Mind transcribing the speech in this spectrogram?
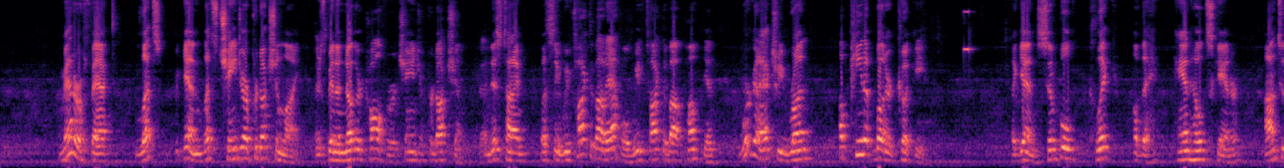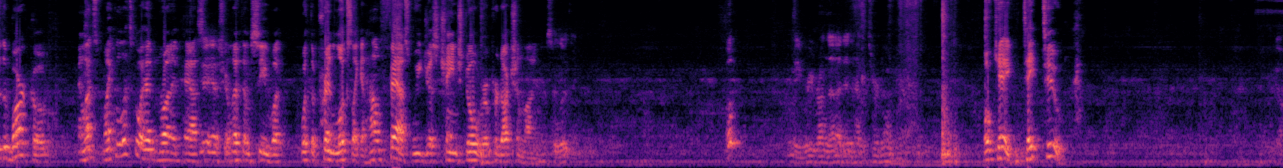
Matter of fact, let's, again, let's change our production line. There's been another call for a change of production. And this time, let's see, we've talked about apple, we've talked about pumpkin. We're going to actually run a peanut butter cookie. Again, simple click of the handheld scanner onto the barcode. And let's, Michael, let's go ahead and run it past Yeah, yeah, sure. and let them see what, what the print looks like and how fast we just changed over a production line. Absolutely. Oh, let me rerun that. I didn't have it turned on. Okay, take two. There we go.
